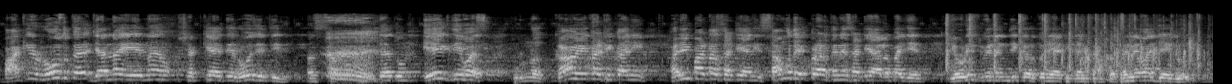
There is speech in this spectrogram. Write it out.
बाकी रोज ज्यांना येणं शक्य आहे ते रोज येतील. पण त्यातून एक दिवस पूर्ण गाव एका ठिकाणी हरिपाठासाठी आणि सामुदायिक प्रार्थनेसाठी आलं पाहिजे. एवढीच विनंती करतो या ठिकाणी धन्यवाद. जय गुरु.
